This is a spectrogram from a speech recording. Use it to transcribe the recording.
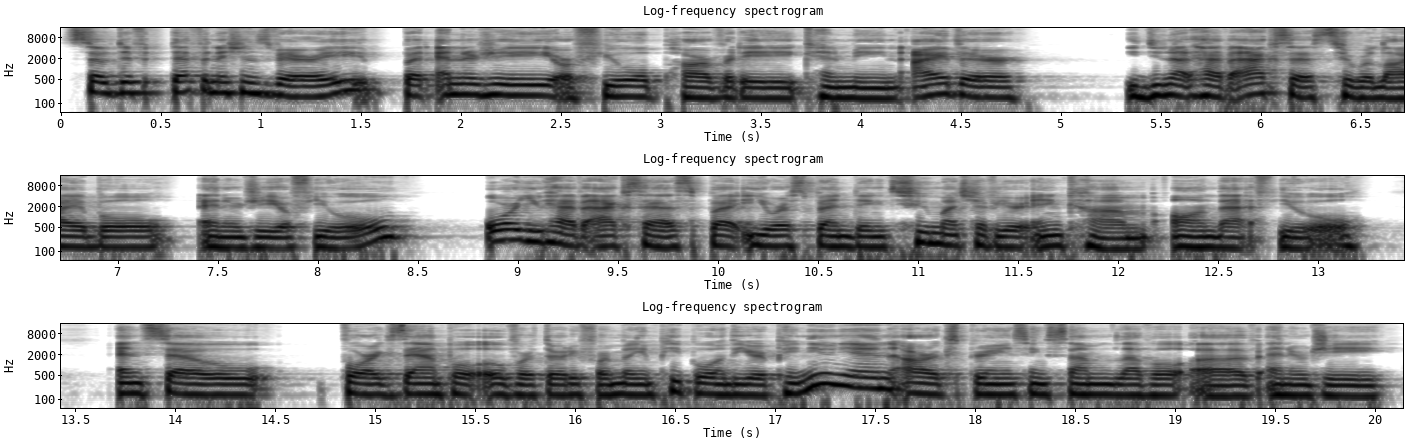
So, def- definitions vary, but energy or fuel poverty can mean either you do not have access to reliable energy or fuel, or you have access, but you are spending too much of your income on that fuel. And so for example, over 34 million people in the European Union are experiencing some level of energy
